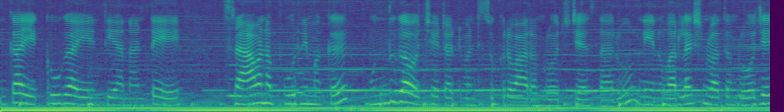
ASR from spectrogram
ఇంకా ఎక్కువగా ఏంటి అని అంటే శ్రావణ పూర్ణిమకు ముందుగా వచ్చేటటువంటి శుక్రవారం రోజు చేస్తారు. నేను వరలక్ష్మి వ్రతం రోజే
